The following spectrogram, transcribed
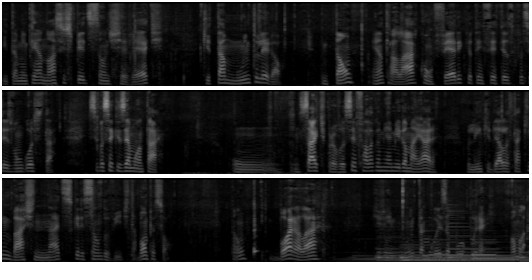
E também tem a nossa expedição de Chevette, que está muito legal. Então, entra lá, confere que eu tenho certeza que vocês vão gostar. Se você quiser montar um, um site para você, fala com a minha amiga Mayara. O link dela está aqui embaixo na descrição do vídeo, tá bom, pessoal? Então, bora lá, que vem muita coisa boa por aí. Vamos lá.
